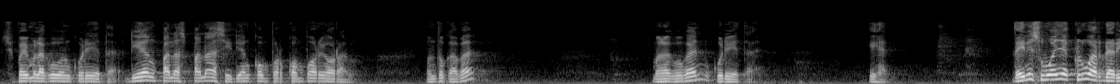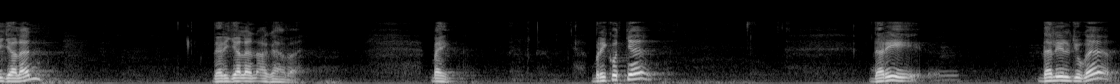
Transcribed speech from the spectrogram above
supaya melakukan kudeta. Dia yang panas-panasi, dia yang kompor-kompori orang. Untuk apa? Melakukan kudeta. Iya. Dan ini semuanya keluar dari jalan dari jalan agama. Baik. Berikutnya dari dalil juga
